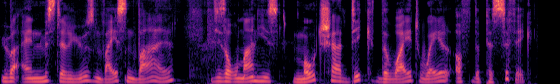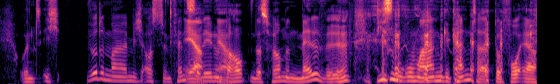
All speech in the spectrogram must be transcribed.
über einen mysteriösen weißen Wal. Dieser Roman hieß Mocha Dick, the White Whale of the Pacific. Und ich würde mal mich aus dem Fenster Ja, lehnen und ja. behaupten, dass Herman Melville diesen Roman gekannt hat, bevor er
